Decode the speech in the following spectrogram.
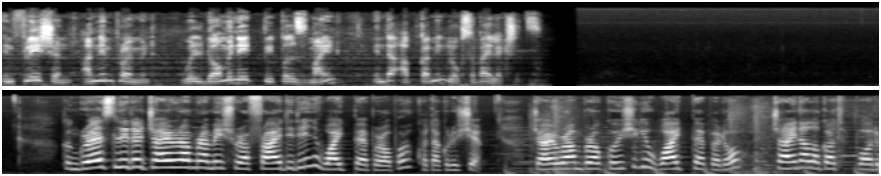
inflation, unemployment, will dominate people's mind in the upcoming Lok Sabha elections. Congress leader Jairam Rameshwara Friday din white paper over Kota kurishe. Jairam bro koishigi white paper do চাইনাৰ লগত বড়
